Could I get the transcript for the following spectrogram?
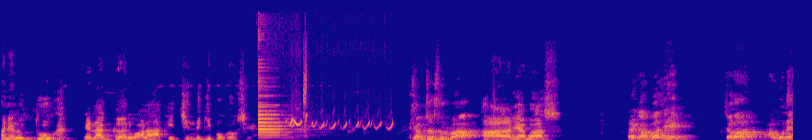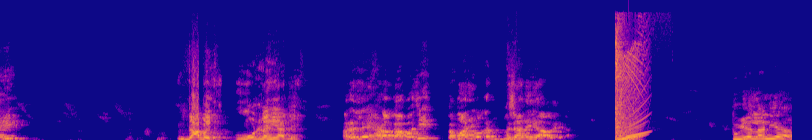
અને એનું દુઃખ એના ઘરવાળા આખી જિંદગી ભોગવશે. કેમ છો સુરભા? હા લાલિયા બસ. અરે ગાભાજી ચલો આવું નહીં? જા ભાઈ મૂડ નહીં આજે. અરે લે હેડો કાપાજી તમારી વગર મજા નહીં આવે તું એ લાલિયા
